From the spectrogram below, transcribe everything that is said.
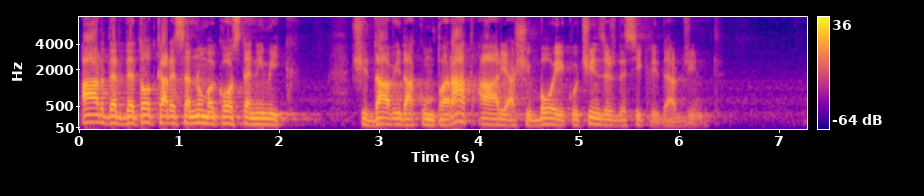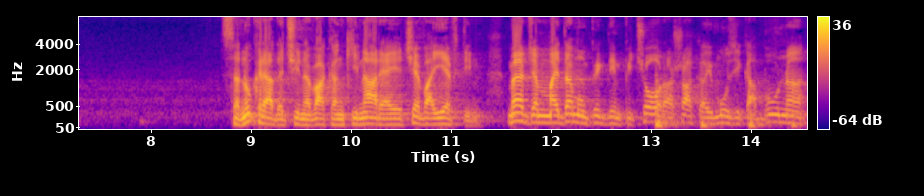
arderi de tot care să nu mă coste nimic. Și David a cumpărat aria și boii cu 50 de sicli de argint. Să nu creadă cineva că închinarea e ceva ieftin. Mergem, mai dăm un pic din picior, așa că e muzica bună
